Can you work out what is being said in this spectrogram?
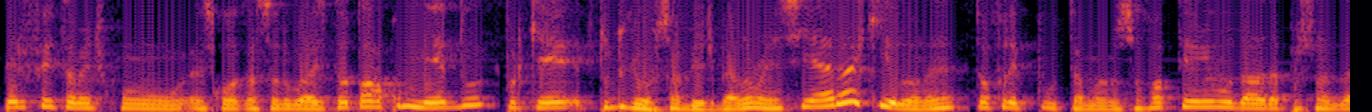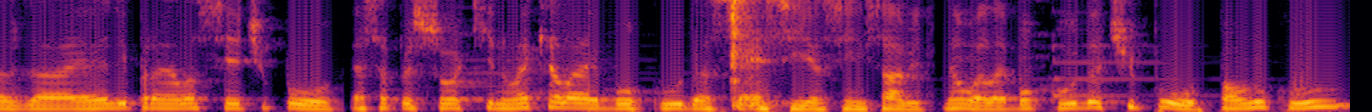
perfeitamente com essa colocação do Góis. Então eu tava com medo, porque tudo que eu sabia de Bella Ramsey era aquilo, né? Então eu falei, puta, mano, só falta ter mudado a personalidade da Ellie pra ela ser, tipo, essa pessoa que não é que ela é bocuda, sassy, assim, sabe? Não, ela é bocuda, tipo, pau no cu,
